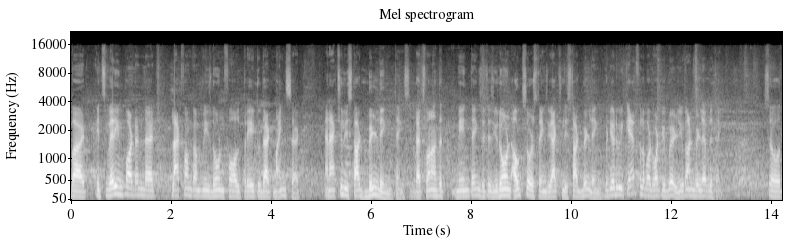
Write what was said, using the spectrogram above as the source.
but it's very important that platform companies don't fall prey to that mindset and actually start building things. That's one of the main things, which is you don't outsource things, you actually start building. But you have to be careful about what you build. You can't build everything. So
